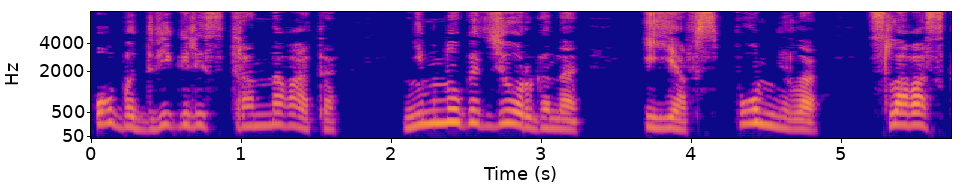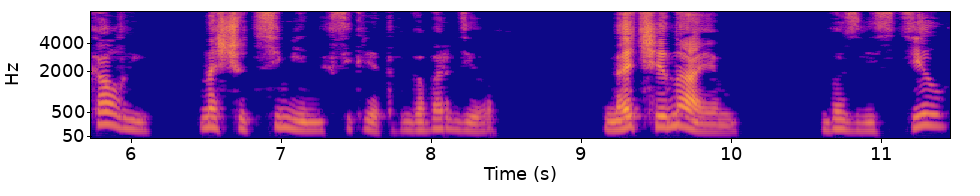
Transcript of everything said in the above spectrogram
Оба двигались странновато, немного дергано, и я вспомнила слова скалы насчет семейных секретов габардилов. «Начинаем!» — возвестил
